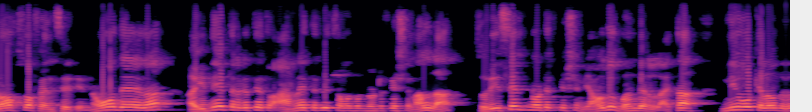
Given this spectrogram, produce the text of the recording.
blocks of N C T ನವೋದಯದ ಐದನೇ ತರಗತಿ ಅಥವಾ ಆರನೇ ತರಗತಿ ಸಂಬಂಧ ನೋಟಿಫಿಕೇಶನ್ ಅಲ್ಲ. ಸೊ ರೀಸೆಂಟ್ ನೋಟಿಫಿಕೇಶನ್ ಯಾವುದೂ ಬಂದಿರಲ್ಲ, ಆಯ್ತಾ? ನೀವು ಕೆಲವೊಂದು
